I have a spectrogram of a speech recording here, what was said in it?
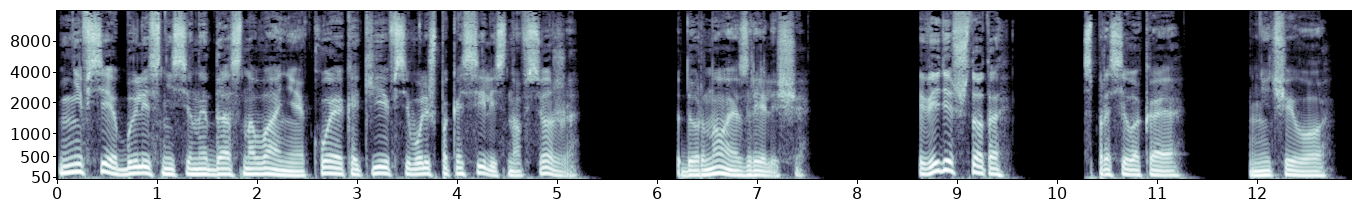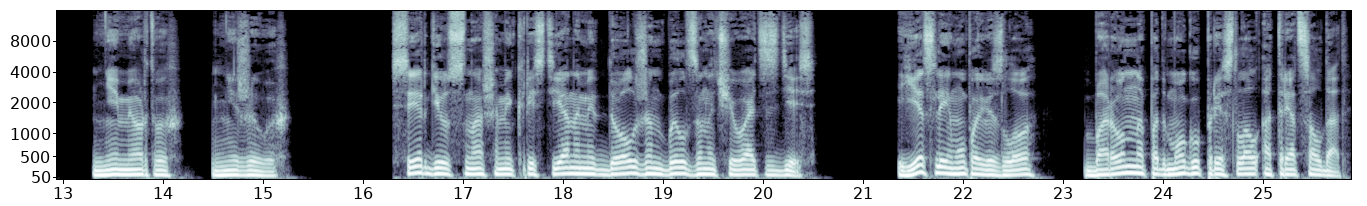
Не все были снесены до основания, кое-какие всего лишь покосились, но все же. Дурное зрелище. «Видишь что-то?» — спросила Кая. «Ничего. Ни мертвых, ни живых. Сергиус с нашими крестьянами должен был заночевать здесь. Если ему повезло, барон на подмогу прислал отряд солдат,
